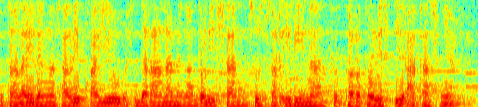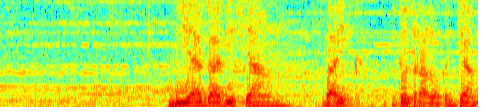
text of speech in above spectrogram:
ditandai dengan salib kayu sederhana dengan tulisan Suster Irina tertulis di atasnya. Dia gadis yang baik, itu terlalu kejam,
